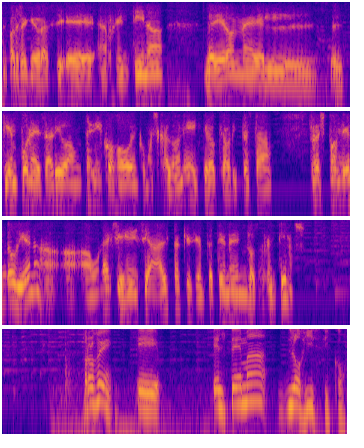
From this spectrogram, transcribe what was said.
Me parece que Brasil, eh, Argentina le dieron el, tiempo necesario a un técnico joven como Scaloni y creo que ahorita está respondiendo bien a una exigencia alta que siempre tienen los argentinos. Profe, eh, el tema logístico.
